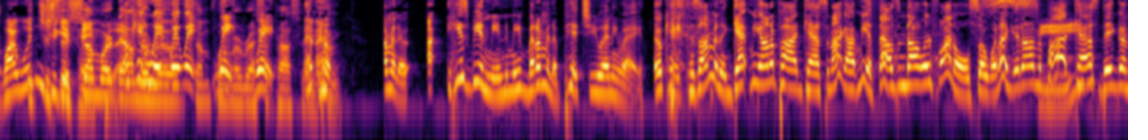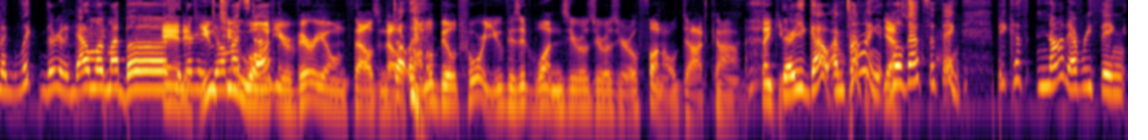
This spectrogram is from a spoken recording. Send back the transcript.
Why wouldn't It's you just get paid somewhere for down? Okay, the wait, road, wait, wait, some form wait, of wait. reciprocity. thing. I'm gonna. Uh, he's being mean to me, but I'm gonna pitch you anyway. Okay, because I'm gonna get me on a podcast, and I got me a thousand dollar funnel. So when I get on the See? podcast, they're gonna lick, they're gonna download my book, and, And they're if gonna you do all too my want stuff. your very own thousand dollar funnel built for you, visit one zero zero zero funnel.com. Thank you. there you go. I'm telling you. Yes. Well, that's the thing, because not everything.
